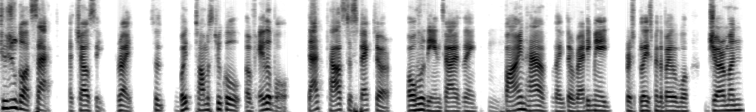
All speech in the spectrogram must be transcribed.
Tuchel got sacked at Chelsea. Right. So with Thomas Tuchel available, that cast a specter over the entire thing. Mm-hmm. Bayern have like the ready-made replacement available. German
